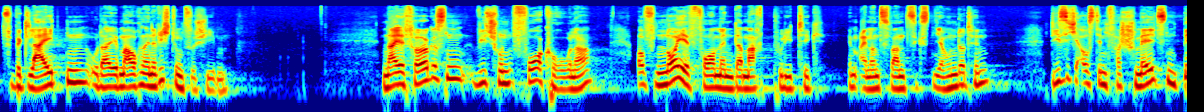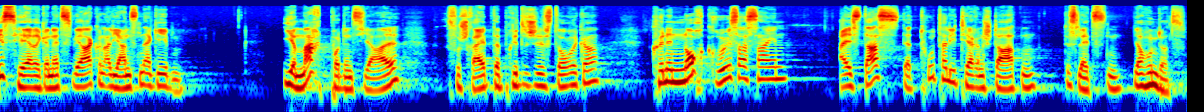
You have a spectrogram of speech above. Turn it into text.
zu begleiten oder eben auch in eine Richtung zu schieben. Niall Ferguson wies schon vor Corona auf neue Formen der Machtpolitik im 21. Jahrhundert hin, die sich aus dem Verschmelzen bisheriger Netzwerke und Allianzen ergeben. Ihr Machtpotenzial, so schreibt der britische Historiker, könne noch größer sein als das der totalitären Staaten des letzten Jahrhunderts.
